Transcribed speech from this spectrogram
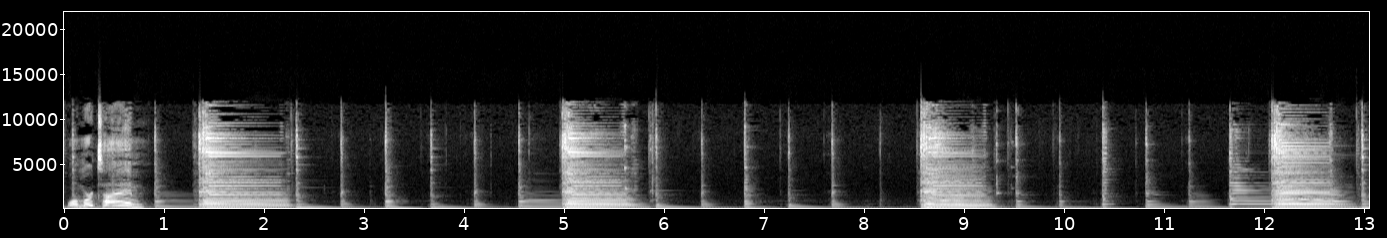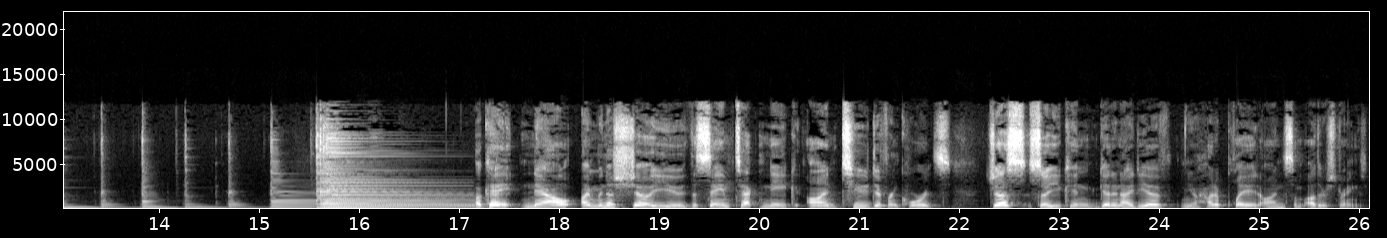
One more time. Okay, now I'm going to show you the same technique on two different chords, just so you can get an idea of you know how to play it on some other strings.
